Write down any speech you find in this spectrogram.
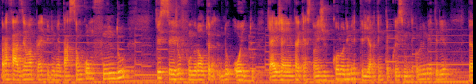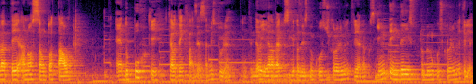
para fazer uma pré-pigmentação com fundo que seja o fundo na altura do 8, que aí já entra questões de colorimetria. Ela tem que ter conhecimento de colorimetria para ela ter a noção total é, do porquê que ela tem que fazer essa mistura, entendeu? E ela vai conseguir fazer isso no curso de colorimetria, ela vai conseguir entender isso tudo no curso de colorimetria.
